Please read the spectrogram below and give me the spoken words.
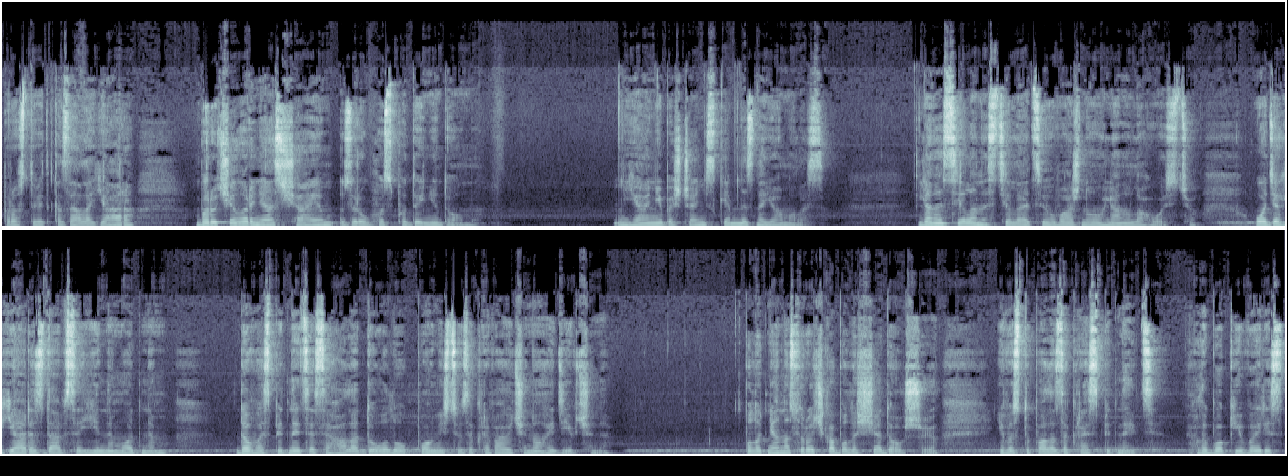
просто відказала Яра, беручи горня з чаєм з рук господині дому. Я ніби ще ні з ким не знайомилась. Ляна сіла на стілець і уважно оглянула гостю. Одяг Яри здався їй немодним. Довга спідниця сягала долу, повністю закриваючи ноги дівчини. Полотняна сорочка була ще довшою і виступала за край спідниці. Глибокий виріз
